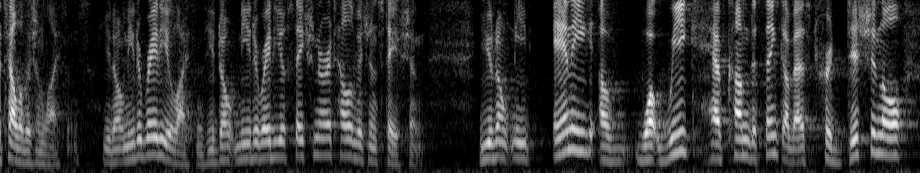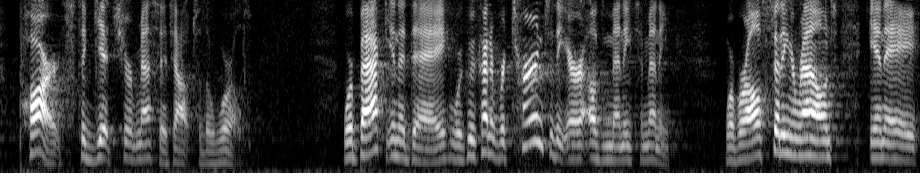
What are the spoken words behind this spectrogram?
a television license. You don't need a radio license. You don't need a radio station or a television station. You don't need any of what we have come to think of as traditional parts to get your message out to the world. We're back in a day where we kind of returned to the era of many to many, where we're all sitting around in a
